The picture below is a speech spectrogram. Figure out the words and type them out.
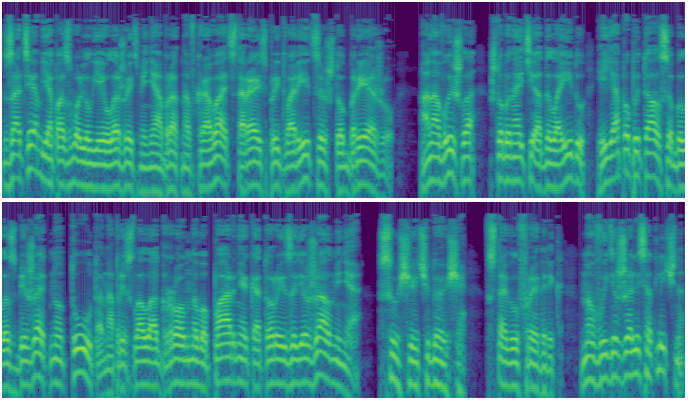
Затем я позволил ей уложить меня обратно в кровать, стараясь притвориться, что брежу. Она вышла, чтобы найти Аделаиду, и я попытался было сбежать, но тут она прислала огромного парня, который задержал меня». «Сущее чудовище», — вставил Фредерик. «Но вы держались отлично.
